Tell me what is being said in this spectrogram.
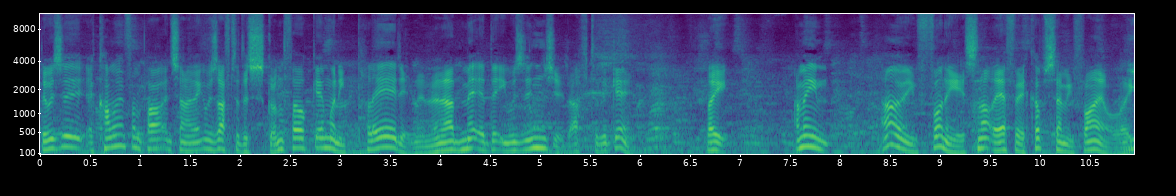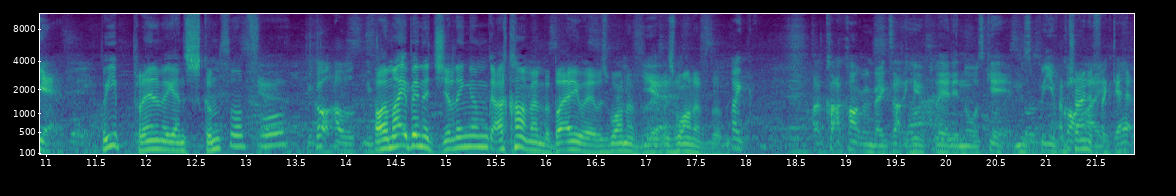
there was a, a comment from Parkinson, I think it was after the Scunthorpe game when he played him and then admitted that he was injured after the game. Like, I mean, I mean, funny. It's not the FA Cup semi-final. Like, Yeah. Were you playing him against Scunthorpe for? You got Oh, it might have been the Gillingham. I can't remember, but anyway, it was one of Yeah. it was one of them. like I can't, remember exactly who played in those games, but you've got. I'm got trying like, to forget.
